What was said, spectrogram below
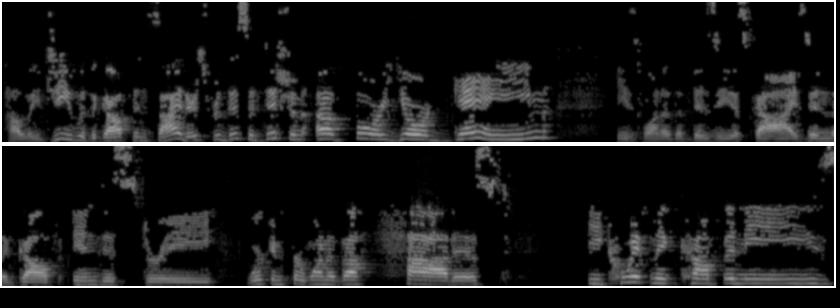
Holly G with the Golf Insiders for this edition of For Your Game. He's one of the busiest guys in the golf industry, working for one of the hottest equipment companies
